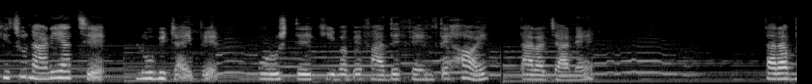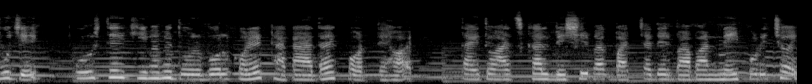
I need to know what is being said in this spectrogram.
কিছু নারী আছে লুবি টাইপের পুরুষদের কীভাবে ফাঁদে ফেলতে হয় তারা জানে। তারা বুঝে পুরুষদের কীভাবে দুর্বল করে টাকা আদায় করতে হয়। তাই তো আজকাল বেশিরভাগ বাচ্চাদের বাবার নেই পরিচয়,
